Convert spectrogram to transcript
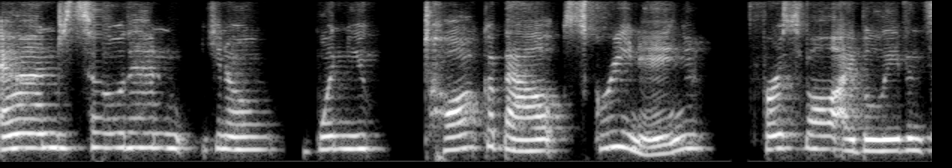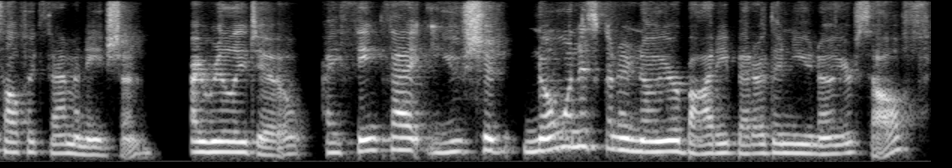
And so then, you know, when you talk about screening, first of all, I believe in self examination. I really do. I think that you should, no one is going to know your body better than you know yourself.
